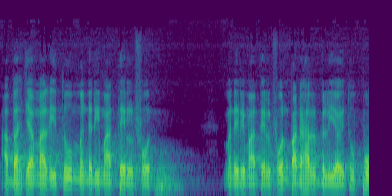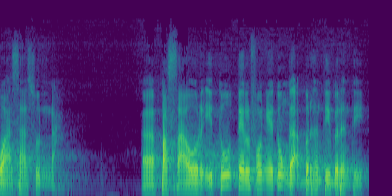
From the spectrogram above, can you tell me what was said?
Abah Jamal itu menerima telepon. Menerima telepon padahal beliau itu puasa sunnah. Eh, pas sahur itu teleponnya itu enggak berhenti-berhenti.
